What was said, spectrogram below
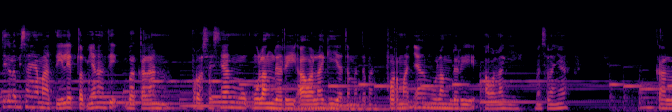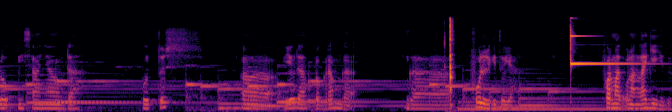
Jadi kalau misalnya mati laptopnya nanti bakalan prosesnya ngulang dari awal lagi ya teman-teman. Formatnya ngulang dari awal lagi. Masalahnya kalau misalnya udah putus uh, ya udah program nggak nggak full gitu ya format ulang lagi gitu.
